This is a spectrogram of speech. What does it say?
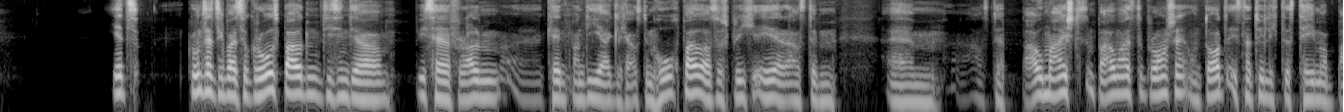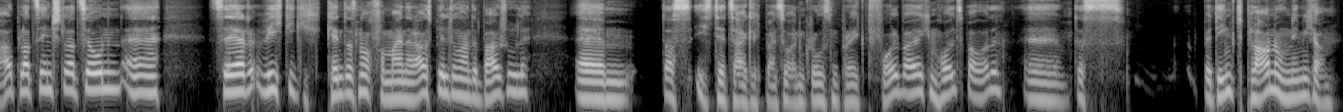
Jetzt grundsätzlich bei so Großbauten, die sind ja bisher vor allem, äh, kennt man die eigentlich aus dem Hochbau, also sprich eher aus, dem, ähm, aus der Baumeister, Baumeisterbranche. Und dort ist natürlich das Thema Bauplatzinstallation äh, sehr wichtig. Ich kenne das noch von meiner Ausbildung an der Bauschule. Ähm, das ist jetzt eigentlich bei so einem großen Projekt voll bei euch im Holzbau, oder? Äh, das bedingt Planung, nehme ich an.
